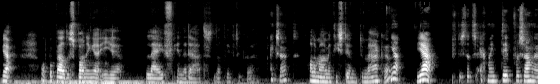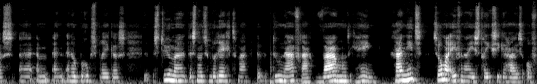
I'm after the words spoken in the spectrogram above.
ja. Of bepaalde spanningen in je lijf, inderdaad. Dat heeft natuurlijk eh, Exact. allemaal met die stem te maken. Ja. Ja, Dus dat is echt mijn tip voor zangers eh, en, en, en ook beroepssprekers. Stuur me desnoods een bericht, maar eh, doe navraag. Waar moet ik heen? Ga Ja. niet zomaar even naar je streekziekenhuis of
